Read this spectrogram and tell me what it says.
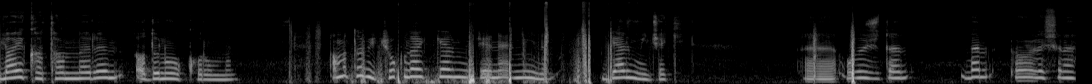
like atanların adını okurum ben. Ama tabii çok like gelmeyeceğine eminim. Gelmeyecek. Ee, o yüzden ben öylesine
